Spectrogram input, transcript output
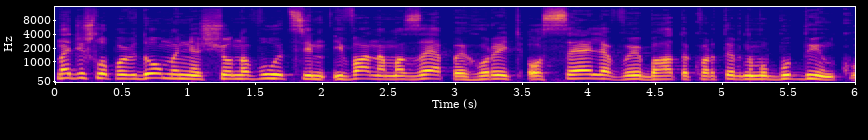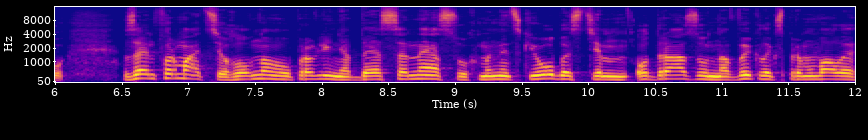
надійшло повідомлення, що на вулиці Івана Мазепи горить оселя в багатоквартирному будинку. За інформацією головного управління ДСНС у Хмельницькій області, одразу на виклик спрямували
